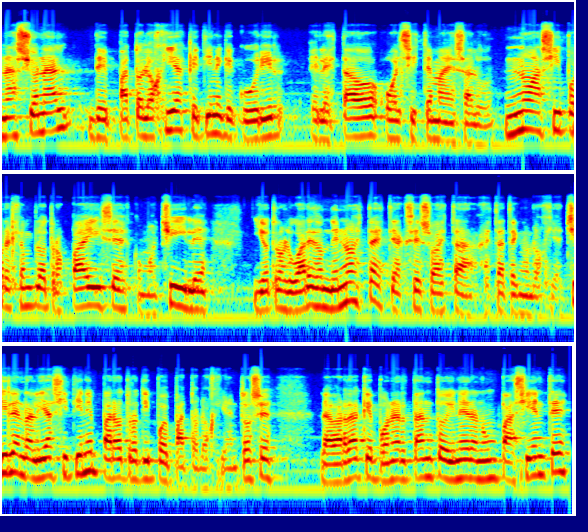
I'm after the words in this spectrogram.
nacional de patologías que tiene que cubrir el Estado o el sistema de salud. No así, por ejemplo, otros países como Chile y otros lugares donde no está este acceso a esta, a esta tecnología. Chile en realidad sí tiene para otro tipo de patología. Entonces, la verdad que poner tanto dinero en un paciente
